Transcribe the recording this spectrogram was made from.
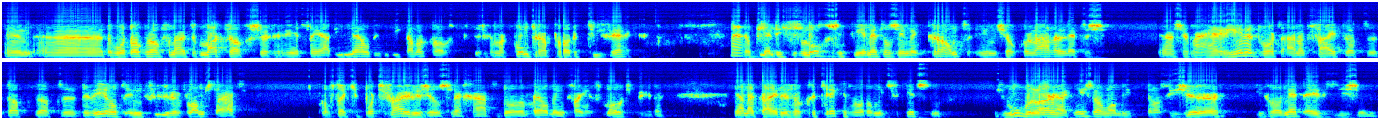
En uh, er wordt ook wel vanuit de markt wel gesuggereerd van ja, die melding die kan ook wel zeg maar, contraproductief werken. Ja. Op het moment dat je nog eens een keer, net als in een krant, in chocoladeletters ja, zeg maar, herinnerd wordt aan het feit dat, dat, dat de wereld in vuur en vlam staat. of dat je portefeuille dus heel slecht gaat door een melding van je vermogensbeheerder, ja, dan kan je dus ook getriggerd worden om iets verkeerds te doen. Dus hoe belangrijk is dan wel die adviseur die gewoon net eventjes een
